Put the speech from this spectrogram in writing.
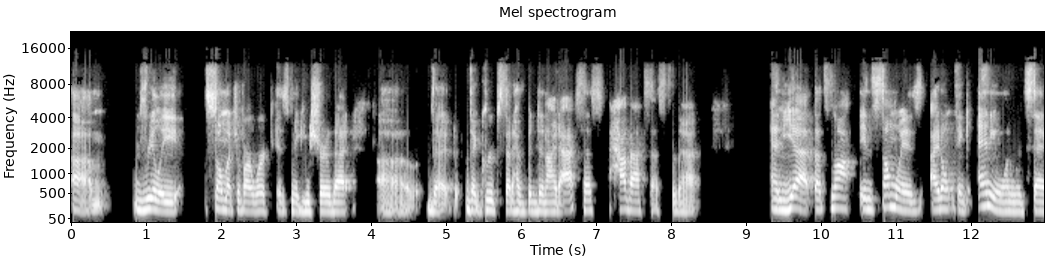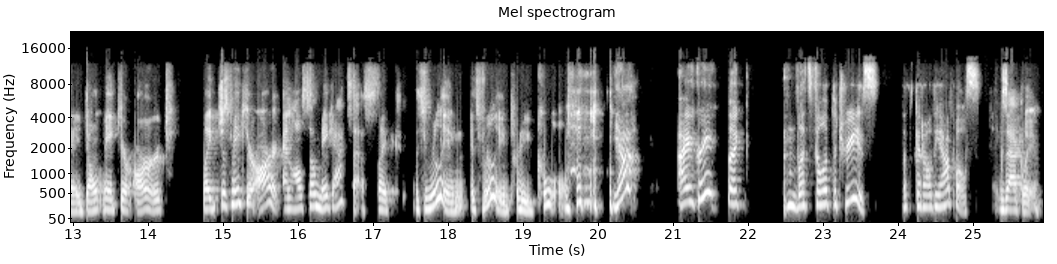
um, really so much of our work is making sure that uh, that that groups that have been denied access have access to that. And yet, that's not in some ways. I don't think anyone would say, "Don't make your art." Like, just make your art and also make access. Like, it's really, it's really pretty cool. yeah, I agree. Like, let's fill up the trees let's get all the apples. Exactly.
